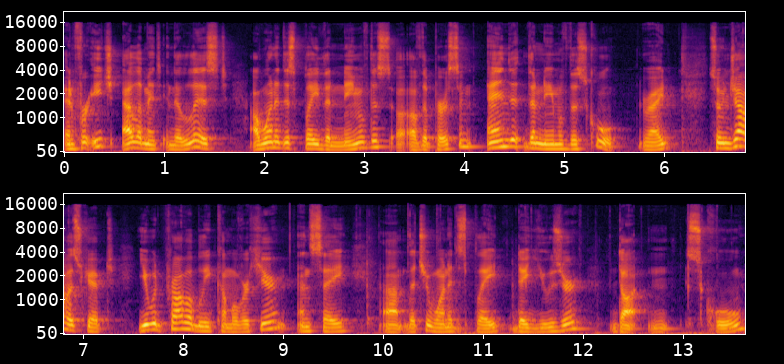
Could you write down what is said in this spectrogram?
And for each element in the list, I want to display the name of this of the person and the name of the school, right? So in JavaScript, you would probably come over here and say um, that you want to display the user dot school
